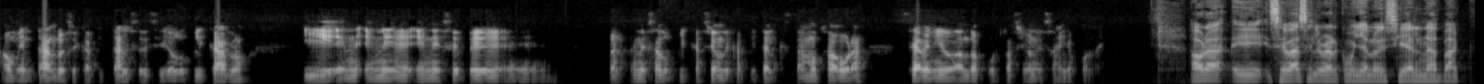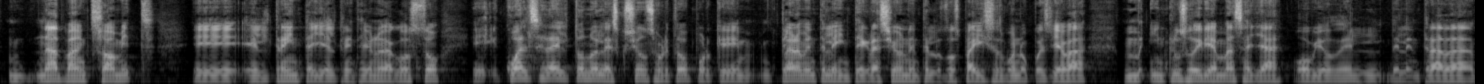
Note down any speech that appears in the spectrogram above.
aumentando ese capital, se decidió duplicarlo y en, en, eh, en ese, bueno, en esa duplicación de capital que estamos ahora, se ha venido dando aportaciones año con año. Ahora, se va a celebrar, como ya lo decía, el NatBank, NatBank Summit el 30 y el 31 de agosto. Eh, ¿Cuál será el tono de la discusión? Sobre todo porque mm, claramente la integración entre los dos países, bueno, pues lleva, incluso diría más allá, obvio, del, de la entrada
